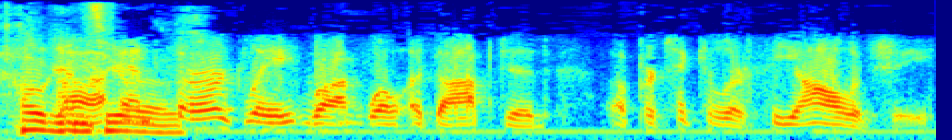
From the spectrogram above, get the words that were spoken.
Hogan's Uh, heroes. And thirdly, Rockwell adopted a particular theology.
